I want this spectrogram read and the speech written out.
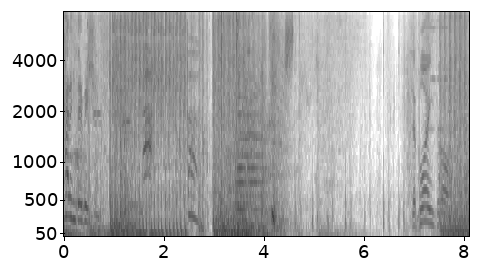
Cutting their vision. Deploying drone.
